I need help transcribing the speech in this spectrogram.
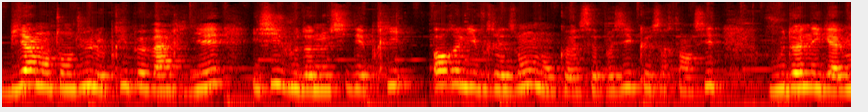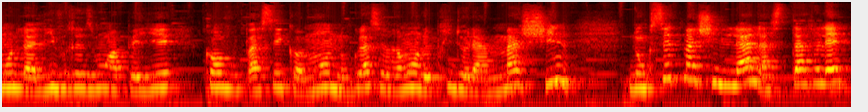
Bien entendu, le prix peut varier. Ici, je vous donne aussi des prix hors livraison, donc euh, c'est possible que certains sites vous donnent également de la livraison à payer quand vous passez commande. Donc là, c'est vraiment le prix de la machine. Donc cette machine-là, la Starlet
